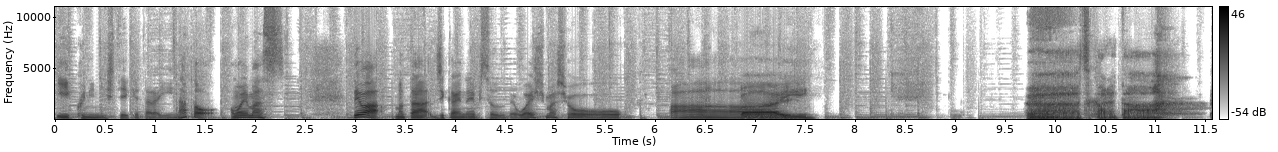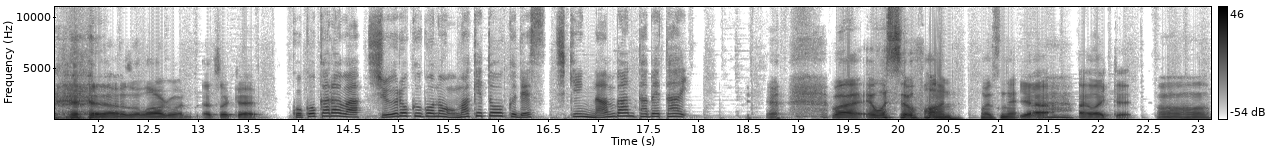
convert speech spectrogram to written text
いい国にしていけたらいいなと思います。では、また次回のエピソードでお会いしましょう。バイ。うー疲れた。that was a long one. That's okay. ここからは収録後のおまけトークです。チキン南蛮食べたい。Well, it was so fun, wasn't it? Yeah, I liked it. うんうん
